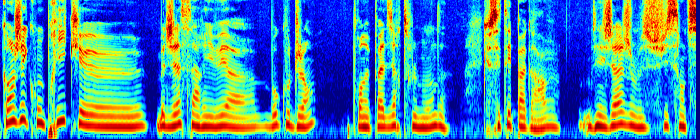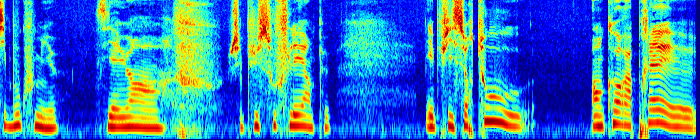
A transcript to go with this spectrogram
Quand j'ai compris que, bah, déjà, ça arrivait à beaucoup de gens, pour ne pas dire tout le monde, que c'était pas grave. Déjà, je me suis sentie beaucoup mieux. Il y a eu un. J'ai pu souffler un peu. Et puis surtout, encore après, euh,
